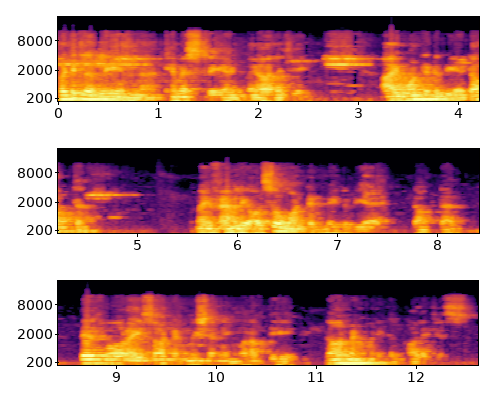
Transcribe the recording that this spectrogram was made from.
particularly in uh, chemistry and biology. I wanted to be a doctor my family also wanted me to be a doctor. Therefore, I sought admission in one of the government medical colleges.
